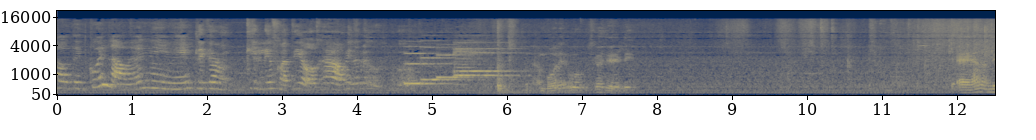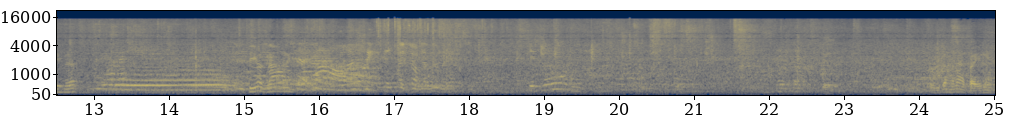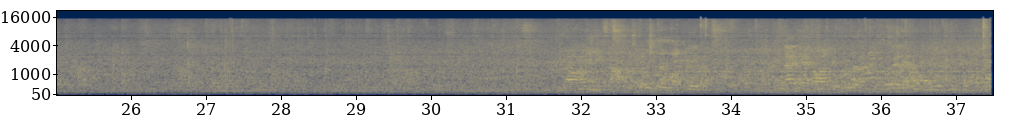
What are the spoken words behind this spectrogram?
câu tới cuối lời anh nhìn em thì còn khi liêu khó tiểu khao vậy đó nữa bố đấy u chơi gì đi. É e là đi nữa. Tí vào rau đi. Ừ, đó là vậy này. Yeah.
